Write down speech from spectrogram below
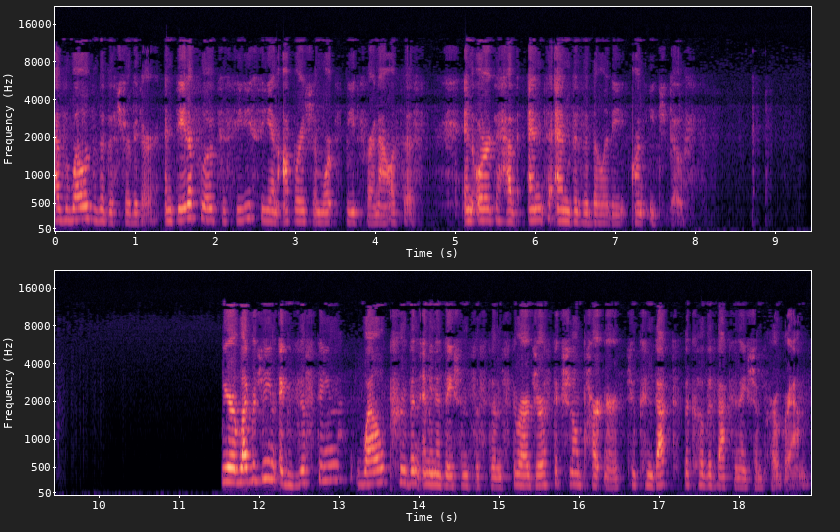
as well as the distributor, and data flow to CDC and Operation Warp Speed for analysis in order to have end-to-end -end visibility on each dose. We are leveraging existing, well-proven immunization systems through our jurisdictional partners to conduct the COVID vaccination program.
